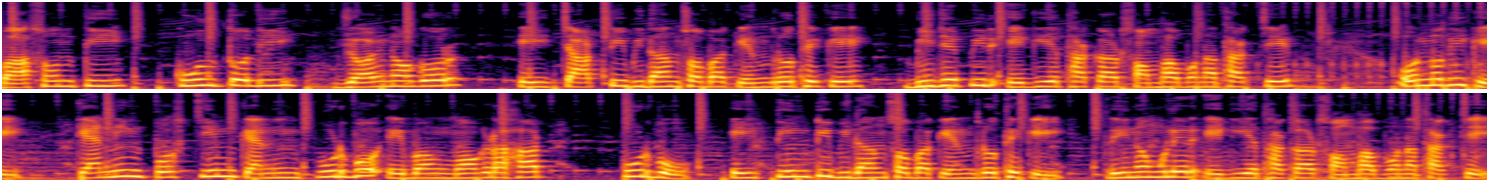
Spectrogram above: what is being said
বাসন্তী, কুলতলি, জয়নগর এই চারটি বিধানসভা কেন্দ্র থেকে বিজেপির এগিয়ে থাকার সম্ভাবনা থাকছে। অন্যদিকে ক্যানিং পশ্চিম, ক্যানিং পূর্ব এবং মগরাহাট পূর্ব এই তিনটি বিধানসভা কেন্দ্র থেকে তৃণমূলের এগিয়ে থাকার সম্ভাবনা থাকছে।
